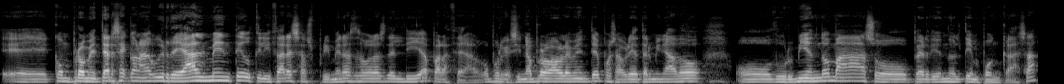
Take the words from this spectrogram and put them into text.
eh, comprometerse con algo y realmente utilizar esas primeras horas del día para hacer algo, porque si no probablemente pues habría terminado o durmiendo más o perdiendo el tiempo en casa.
